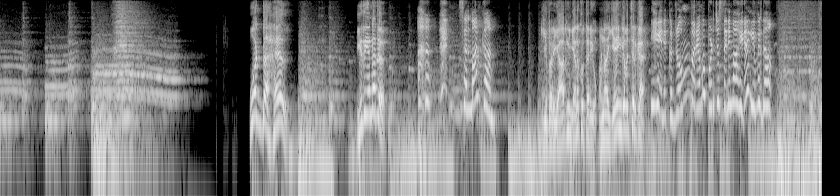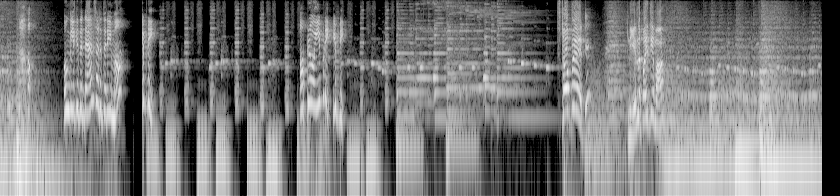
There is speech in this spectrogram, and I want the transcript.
வாட் த ஹெல் இது என்னது? சல்மான் கான். இவர் யாருன்னு எனக்கும் தெரியும். ஆனா ஏன் இங்க வச்சிருக்க? எனக்கு ரொம்ப ரொம்ப பிடிச்ச சினிமா ஹீரோ இவர்தான். உங்களுக்கு இது டான்ஸ் ஆட தெரியுமா? இப்படி. அப்புறம் இப்படி இப்படி. ஸ்டாப் இட் நீ என்ன பைத்தியமா?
